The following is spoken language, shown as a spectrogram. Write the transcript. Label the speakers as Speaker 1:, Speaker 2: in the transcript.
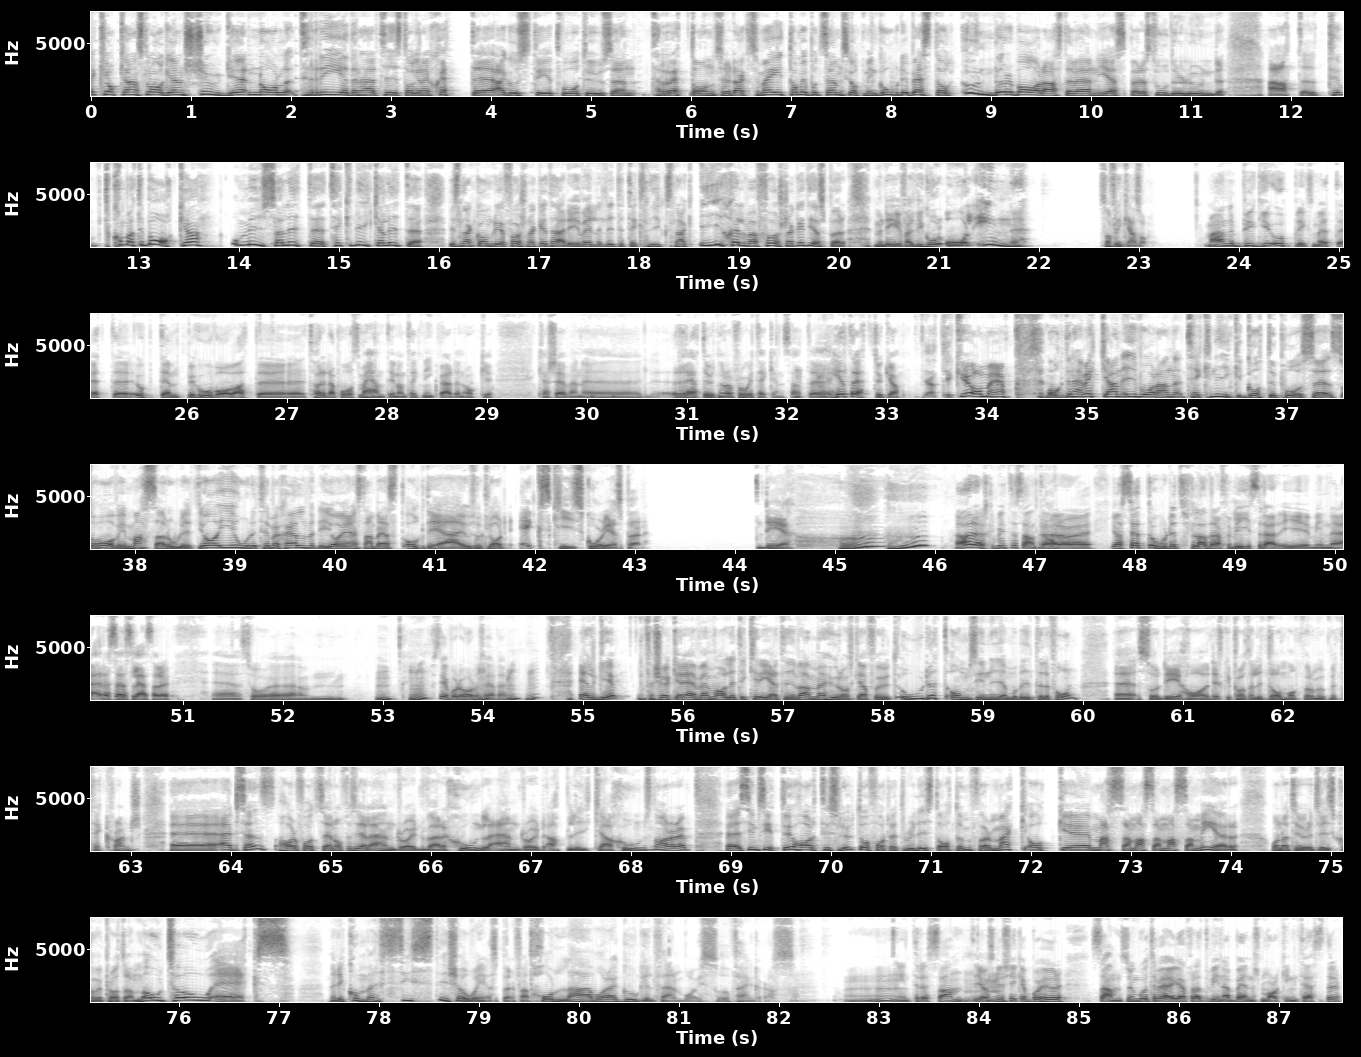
Speaker 1: Är klockan slagen 20.03 den här tisdagen den 6 augusti 2013. Så det är dags för mig, Tommy Potsemski och min gode, bästa och underbaraste vän Jesper Soderlund att komma tillbaka och mysa lite, teknika lite. Vi snackar om det i försnacket här. Det är väldigt lite tekniksnack i själva försnacket Jesper. Men det är ju för att vi går all in! Som flickan sa.
Speaker 2: Man bygger upp liksom ett, ett eh, uppdämt behov av att uh, ta reda på vad som har hänt inom teknikvärlden och uh, kanske även uh, räta ut några frågetecken. Så att, uh, helt rätt tycker jag.
Speaker 1: Jag tycker jag med. Och den här veckan i våran teknikgottepåse så har vi massa roligt. Jag ger ordet till mig själv, det gör jag nästan bäst och det är ju såklart X-Keyscore Jesper. Det.
Speaker 2: Huh? Ja, det ska bli intressant. Ja. Jag har sett ordet fladdra förbi mm. sådär i min RSS-läsare. Så ehm, Mm. Mm. Får se vad du har att säga där. Mm.
Speaker 1: mm. LG försöker även vara lite kreativa med hur de ska få ut ordet om sin nya mobiltelefon. Eh, så det, har, det ska vi prata lite om och vad de har gjort med Techcrunch. Eh, AdSense har fått sig en officiell Android-version, eller Android-applikation snarare. Eh, SimCity har till slut då fått ett releasedatum för Mac och massa, massa, massa mer. Och naturligtvis kommer vi prata om Moto X. Men det kommer sist i showen Jesper, för att hålla våra Google-fanboys och fangirls.
Speaker 2: Mm, intressant. Mm. Jag ska kika på hur Samsung går tillväga för att vinna benchmarking-tester.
